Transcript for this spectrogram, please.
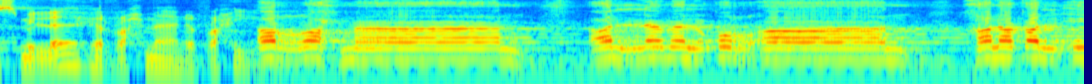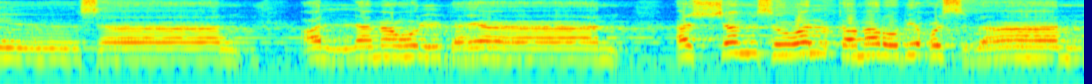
بسم الله الرحمن الرحيم. الرحمن علم القرآن خلق الإنسان علمه البيان الشمس والقمر بحسبان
